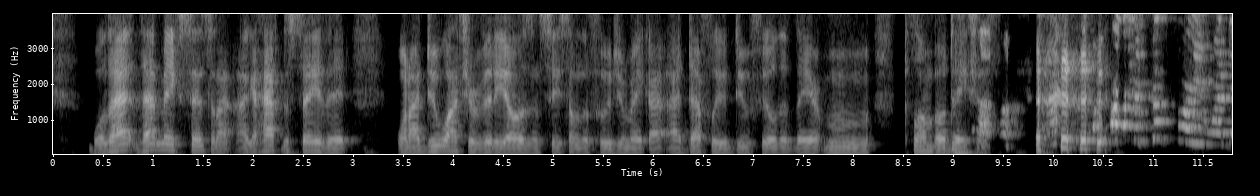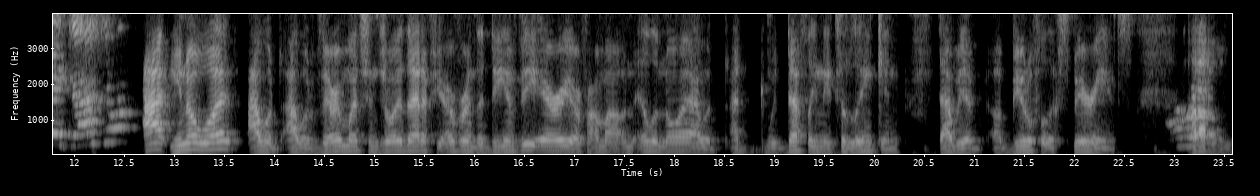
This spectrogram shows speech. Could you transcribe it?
well, that, that makes sense. And I, I have to say that when I do watch your videos and see some of the food you make, I, I definitely do feel that they are mmm, plum bodacious. for you one day, Joshua. I, you know what? I would, I would very much enjoy that. If you're ever in the DMV area, or if I'm out in Illinois, I would, I would definitely need to link, and that'd be a, a beautiful experience. I would um,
